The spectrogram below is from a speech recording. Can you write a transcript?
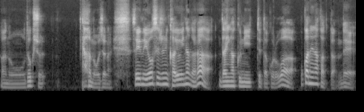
あの、読書、あの、じゃない、声優の養成所に通いながら大学に行ってた頃はお金なかったんで、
